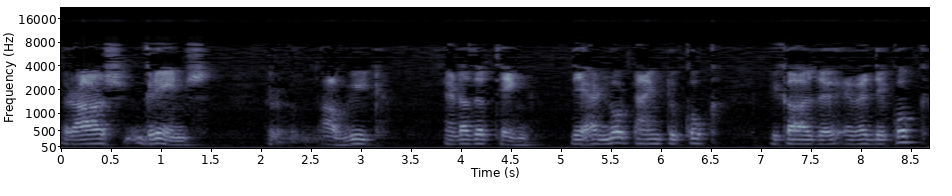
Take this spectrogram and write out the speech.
raw grains of wheat and other things. They had no time to cook because uh, when they cook,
